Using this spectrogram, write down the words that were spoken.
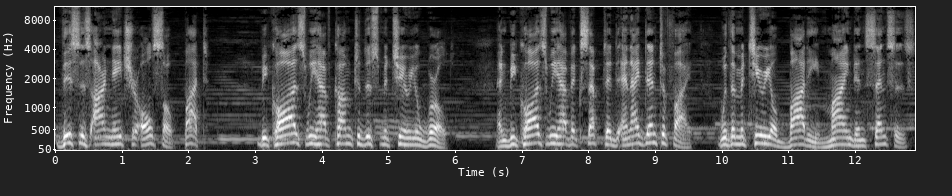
this is our nature also. But because we have come to this material world, and because we have accepted and identified with the material body, mind, and senses,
